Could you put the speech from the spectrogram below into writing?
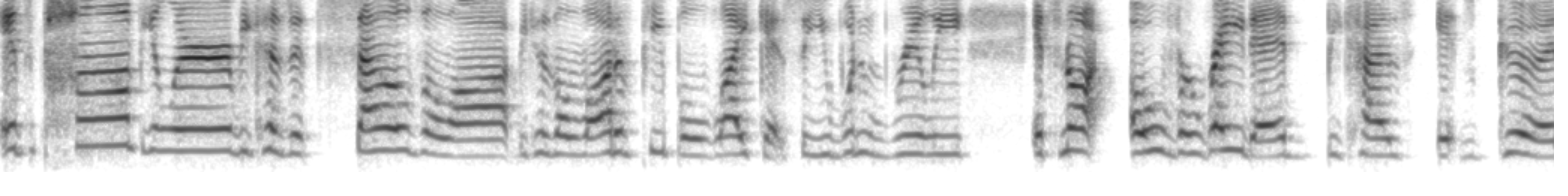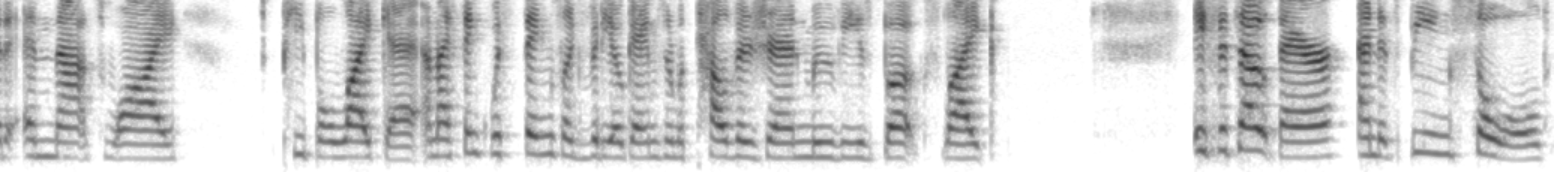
it's popular because it sells a lot because a lot of people like it. So you wouldn't really it's not overrated because it's good and that's why people like it. And I think with things like video games and with television, movies, books, like if it's out there and it's being sold,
